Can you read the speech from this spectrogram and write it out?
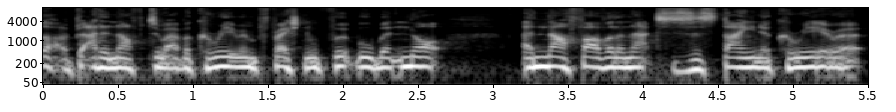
I had enough to have a career in professional football, but not enough other than that to sustain a career at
